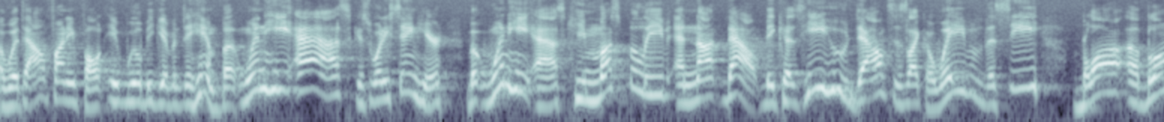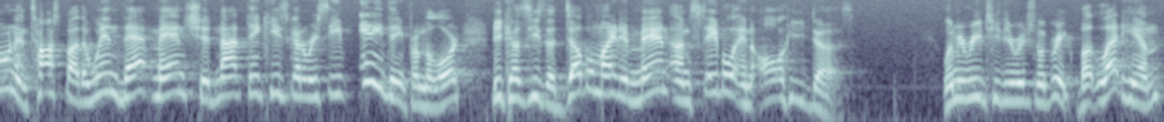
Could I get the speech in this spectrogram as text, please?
Without finding fault, it will be given to him. But when he asks, is what he's saying here, but when he asks, he must believe and not doubt, because he who doubts is like a wave of the sea, uh, blown and tossed by the wind. That man should not think he's going to receive anything from the Lord, because he's a double minded man, unstable in all he does. Let me read to you the original Greek. But let him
